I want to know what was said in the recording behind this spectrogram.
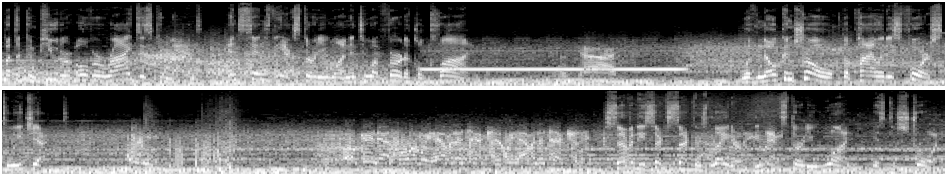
but the computer overrides his commands and sends the X 31 into a vertical climb. Oh, God. With no control, the pilot is forced to eject. Okay, that's one. We have an ejection. We have an ejection. 76 seconds later, the X 31 is destroyed.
